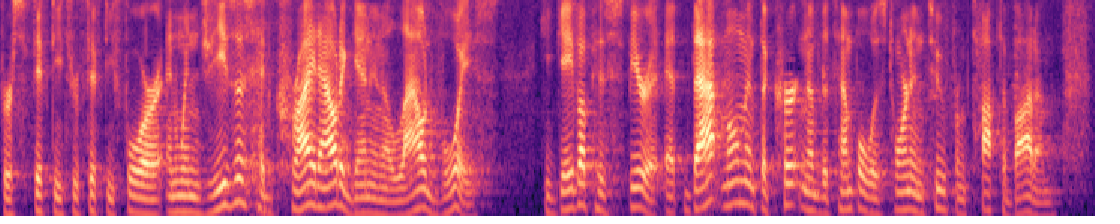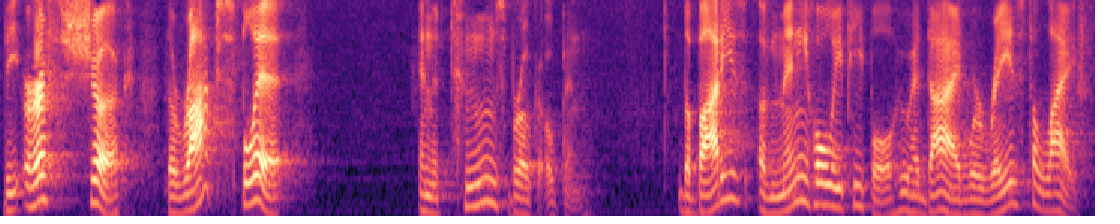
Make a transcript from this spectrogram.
verse 50 through 54. And when Jesus had cried out again in a loud voice, he gave up his spirit. At that moment, the curtain of the temple was torn in two from top to bottom. The earth shook, the rocks split, and the tombs broke open. The bodies of many holy people who had died were raised to life.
